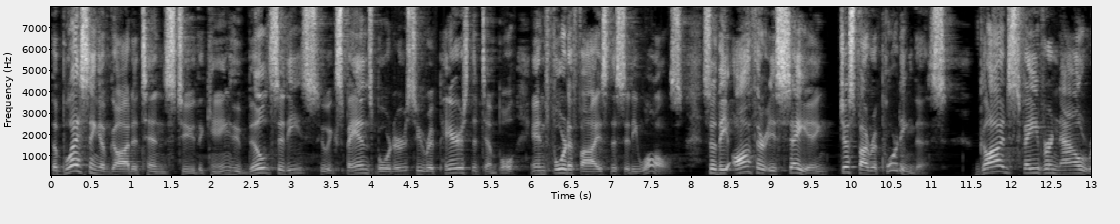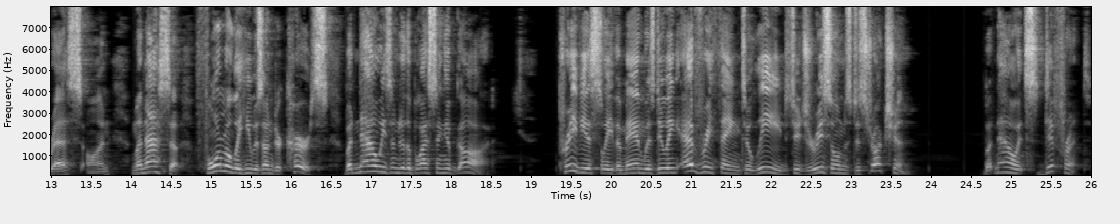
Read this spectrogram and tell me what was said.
the blessing of God attends to the king who builds cities, who expands borders, who repairs the temple, and fortifies the city walls. So the author is saying, just by reporting this, God's favor now rests on Manasseh. Formerly he was under curse, but now he's under the blessing of God. Previously, the man was doing everything to lead to Jerusalem's destruction, but now it's different.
